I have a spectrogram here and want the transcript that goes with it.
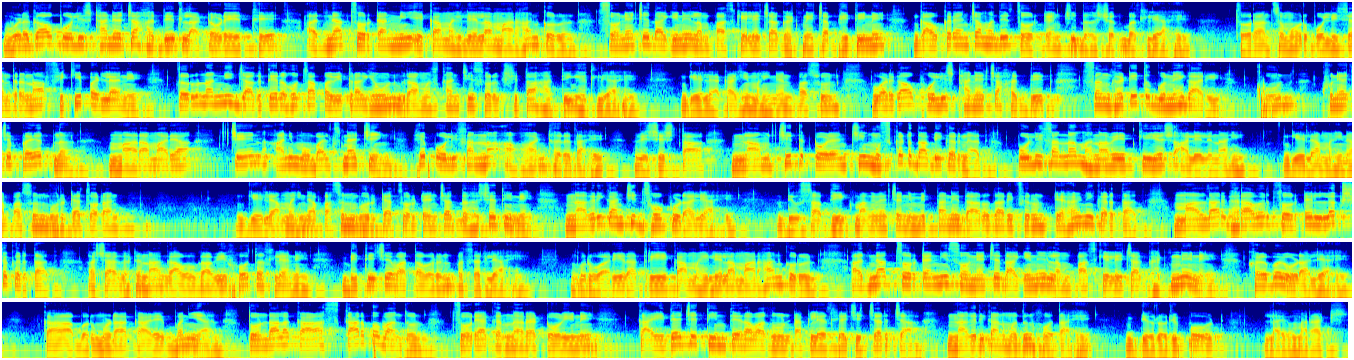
Vadgaon police ठाण्याच्या हद्दीत लाटवडे येथे अज्ञात चोरट्यांनी एका महिलेला मारहाण करून सोन्याचे दागिने लंपास केल्याच्या घटनेच्या भीतीने गावकऱ्यांच्यामध्ये चोरट्यांची दहशत बसली आहे. चोरांसमोर पोलीस यंत्रणा फिकी पडल्याने तरुणांनी जागते रहोचा पवित्रा घेऊन ग्रामस्थांची सुरक्षिता हाती घेतली आहे. गेल्या काही महिन्यांपासून वडगाव पोलीस ठाण्याच्या हद्दीत संघटित गुन्हेगारी खून खुन्याचे प्रयत्न मारामाऱ्या चेन आणि मोबाईल स्नॅचिंग हे पोलिसांना आव्हान ठरत आहे. विशेषतः नामचित टोळ्यांची मुस्कटदाबी करण्यात पोलिसांना म्हणावे इतके यश आलेले नाही. गेल्या महिन्यापासून भुरट्या चोरां गेल्या महिन्यापासून भुरट्या चोरट्यांच्या दहशतीने नागरिकांची झोप उडाली आहे. दिवसा भीक मागण्याच्या निमित्ताने दारोदारी फिरून टेहळणी करतात मालदार घरावर चोरटे लक्ष करतात. अशा घटना गावोगावी होत असल्याने भीतीचे वातावरण पसरले आहे. गुरुवारी रात्री एका महिलेला मारहाण करून अज्ञात चोरट्यांनी सोन्याचे दागिने लंपास केल्याच्या घटनेने खळबळ उडाली आहे. काळा बरमुडा काळे बनियान तोंडाला काळा स्कार्प बांधून चोऱ्या करणाऱ्या टोळीने कायद्याचे तीन तेरा वाजवून टाकले असल्याची चर्चा नागरिकांमधून होत आहे. Bureau report live Marathi.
